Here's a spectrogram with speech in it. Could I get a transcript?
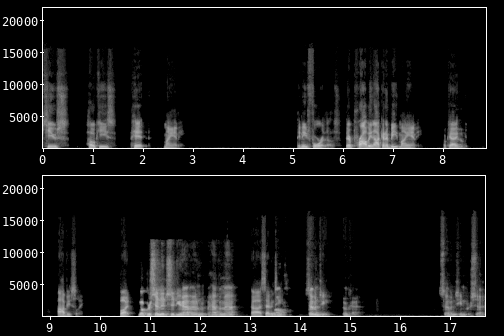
Cuse, Hokies, Pitt, Miami. They need four of those. They're probably not going to beat Miami. Okay. Obviously. But What percentage did you have him have him at? uh 17. Well, 17. Okay. 17%.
